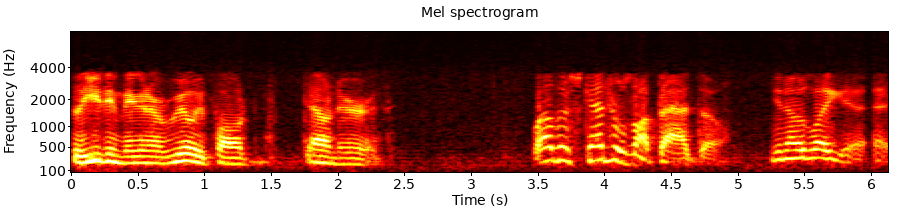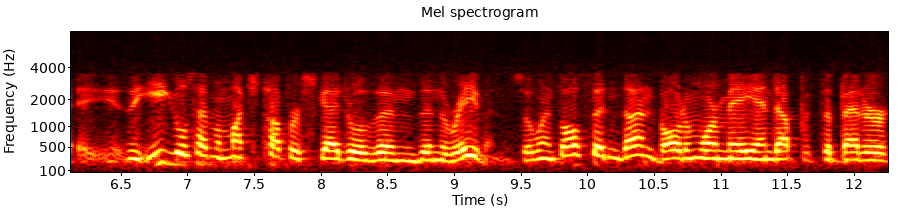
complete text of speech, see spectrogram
So you think they're going to really fall down to earth? Well, their schedule's not bad though. You know, like uh, uh, the Eagles have a much tougher schedule than than the Ravens. So when it's all said and done, Baltimore may end up with the better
